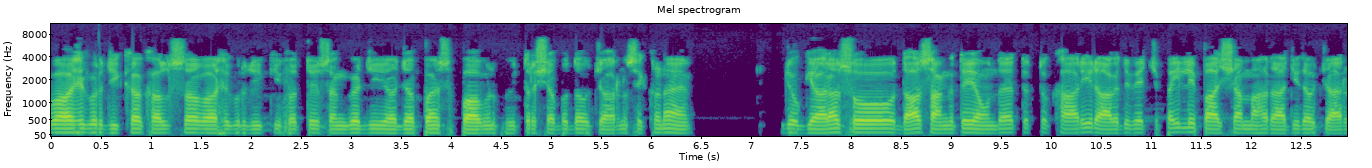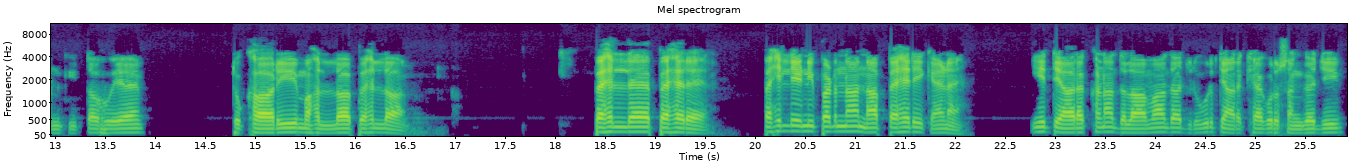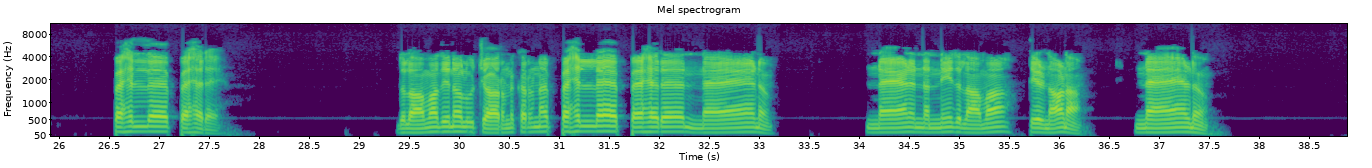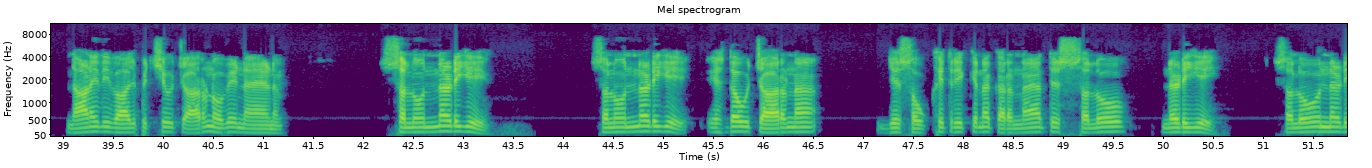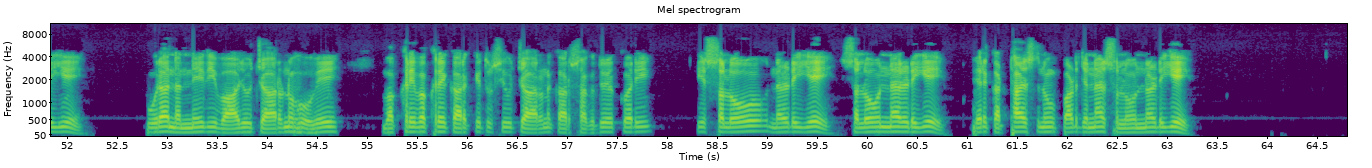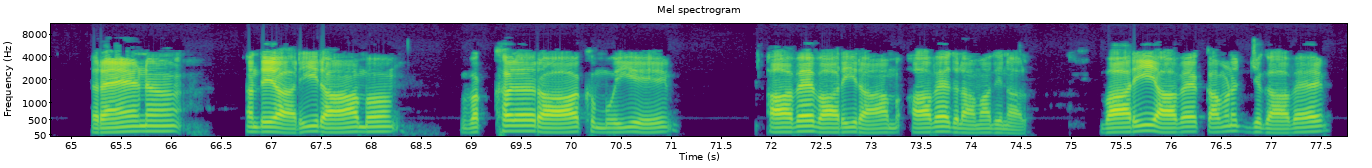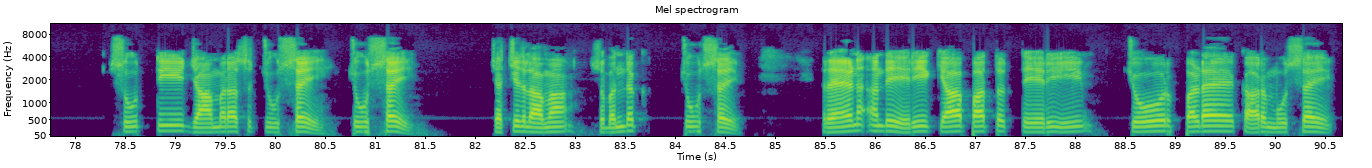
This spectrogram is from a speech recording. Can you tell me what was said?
ਵਾਹਿਗੁਰੂ ਜੀ ਕਾ ਖਾਲਸਾ, ਵਾਹਿਗੁਰੂ ਜੀ ਕੀ ਫਤਿਹ। ਸੰਗਤ ਜੀ, ਅੱਜ ਆਪਾਂ ਇਸ ਪਾਵਨ ਪਵਿੱਤਰ ਸ਼ਬਦ ਦਾ ਉਚਾਰਨ ਸਿੱਖਣਾ ਹੈ, ਜੋ 1110 ਸੰਗ ਤੇ ਆਉਂਦਾ ਹੈ ਤੇ ਤੁਖਾਰੀ ਰਾਗ ਦੇ ਵਿੱਚ ਪਹਿਲੇ ਪਾਤਸ਼ਾਹ ਮਹਾਰਾਜ ਜੀ ਦਾ ਉਚਾਰਨ ਕੀਤਾ ਹੋਇਆ ਹੈ। ਤੁਖਾਰੀ ਮਹੱਲਾ ਪਹਿਲਾ। ਪਹਿਲੇ ਪਹਿਰੇ, ਪਹਿਲੇ ਨਹੀਂ ਪੜਨਾ ਨਾ ਪਹਿਰੇ ਕਹਿਣਾ ਇਹ ਧਿਆਨ ਰੱਖਣਾ, ਦਲਾਵਾਂ ਦਾ ਜ਼ਰੂਰ ਧਿਆਨ ਰੱਖਿਆ ਕਰੋ ਸੰਗਤ ਜੀ। ਪਹਿਲੇ ਪਹਿਰੇ। ਦਲਾਵਾਂ ਦੇ ਨਾਲ ਉਚਾਰਨ ਕਰਨਾ ਹੈ। ਪਹਿਲੇ ਪਹਿਰੇ ਨੈਣ। ਨੈਣ ਨੰਨੇ ਦਲਾਵਾਂ ਤੇ ਨਾਣਾ। ਨੈਣ। ਨਾਣੇ ਦੀ ਆਵਾਜ਼ ਪਿੱਛੇ ਉਚਾਰਨ ਹੋਵੇ। ਨੈਣ। ਸਲੋਨੜੀਏ। ਸਲੋਨੜੀਏ। ਇਸ ਦਾ ਉਚਾਰਨ ਜੇ ਸੌਖੇ ਤਰੀਕੇ ਨਾਲ ਕਰਨਾ ਹੈ ਤੇ ਸਲੋ ਨੜੀਏ ਸਲੋ ਨੜੀਏ ਪੂਰਾ ਨੰਨੇ ਦੀ ਆਵਾਜ਼ ਉਚਾਰਨ ਹੋਵੇ। ਵੱਖਰੇ ਵੱਖਰੇ ਕਰਕੇ ਤੁਸੀਂ ਉਚਾਰਨ ਕਰ ਸਕਦੇ ਹੋ। ਇੱਕ ਵਾਰੀ ਕਿ ਸਲੋ ਨੜੀਏ ਸਲੋ ਨੜੀਏ ਫਿਰ ਇਕੱਠਾ ਇਸ ਨੂੰ ਪੜ ਜਨਾ ਸਲੋ ਰੈਣ ਅੰਧਿਆਰੀ RAM ਵਖਰ ਰਾਖ ਮੁਈਏ, ਆਵੇ ਵਾਰੀ RAM ਆਵੇ ਦਲਾਵਾਂ ਦੇ ਨਾਲ। ਵਾਰੀ ਆਵੇ, ਕਵਣ ਜਗਾਵੇ, ਸੂਤੀ ਜਾਮਰਸ ਚੂਸੇ ਚੂਸੇ। ਚੱਚੇ ਦਲਾਵਾਂ, ਸੰਬੰਧਕ ਚੂਸੇ। ਰੈਣ ਅੰਧੇਰੀ, ਕਿਆ ਪਤ ਤੇਰੀ? ਚੋਰ ਪੜੈ ਘਰ ਮੂਸੇ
